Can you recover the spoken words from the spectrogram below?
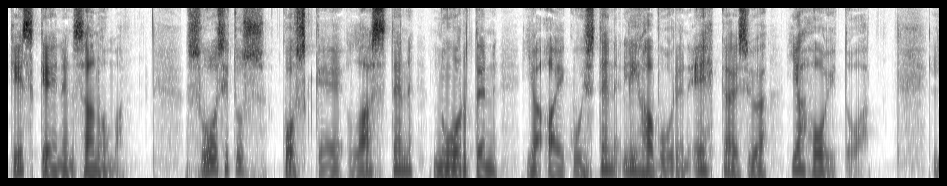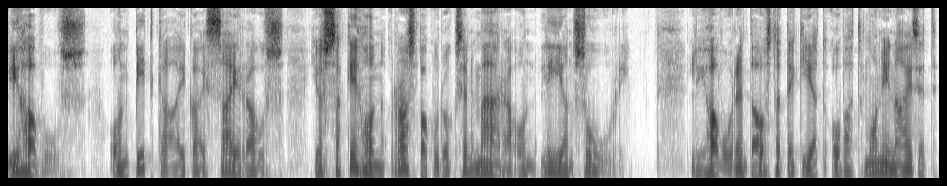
Keskeinen sanoma. Suositus koskee lasten, nuorten ja aikuisten lihavuuden ehkäisyä ja hoitoa. Lihavuus on pitkäaikaissairaus, jossa kehon rasvakudoksen määrä on liian suuri. Lihavuuden taustatekijät ovat moninaiset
